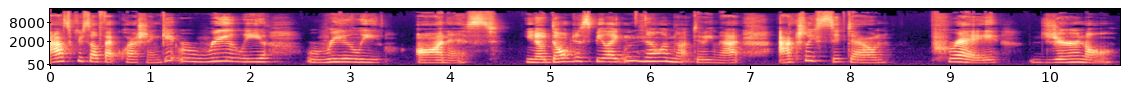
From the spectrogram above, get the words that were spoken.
Ask yourself that question. Get really, really honest. You know, don't just be like, mm, no, I'm not doing that. Actually sit down, pray, journal,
